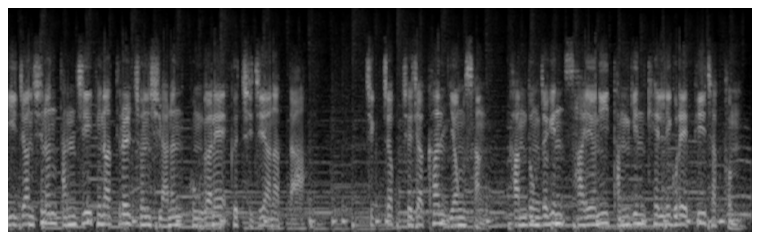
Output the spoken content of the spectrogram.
이 전시는 단지 피나트를 전시하는 공간에 그치지 않았다. 직접 제작한 영상, 감동적인 사연이 담긴 캘리그래피 작품,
